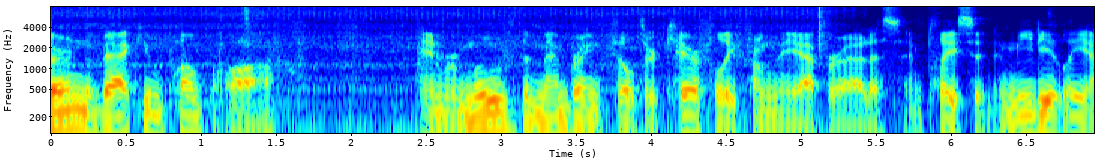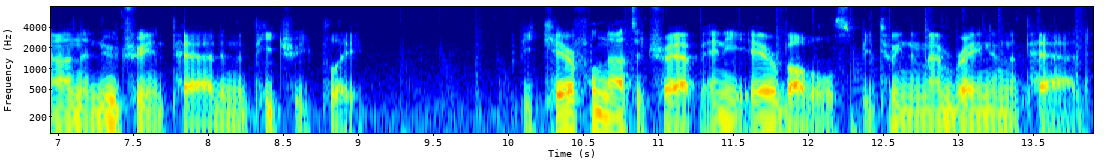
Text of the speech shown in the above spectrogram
Turn the vacuum pump off and remove the membrane filter carefully from the apparatus and place it immediately on the nutrient pad in the Petri plate. Be careful not to trap any air bubbles between the membrane and the pad.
